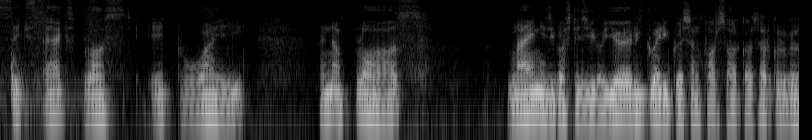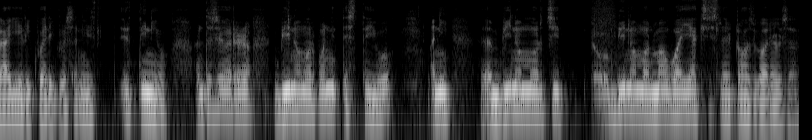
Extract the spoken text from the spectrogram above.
six x plus eight y होइन plus nine is equals to zero यो रिक्वायर इक्वेसन फर सर्कल सर्कलको लागि रिक्वायर इक्वेसन यति नै हो अनि त्यसै गरेर बी नम्बर पनि त्यस्तै हो। अनि बी नम्बर चाहिँ बी नम्बरमा वाइ एक्सिसलाई टच गरेको छ।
